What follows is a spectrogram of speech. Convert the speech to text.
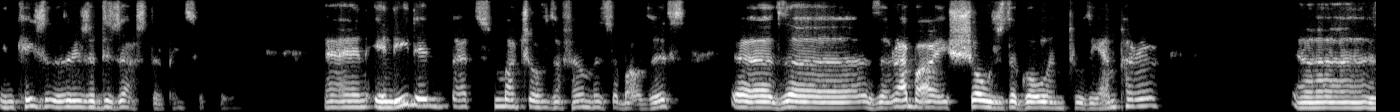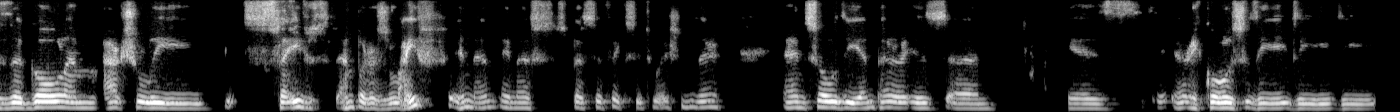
in case there is a disaster, basically. And indeed, it, that's much of the film is about this. Uh, the, the rabbi shows the golem to the emperor, uh, the golem actually saves the emperor's life in a, in a specific situation there, and so the emperor is um, is recalls the the the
